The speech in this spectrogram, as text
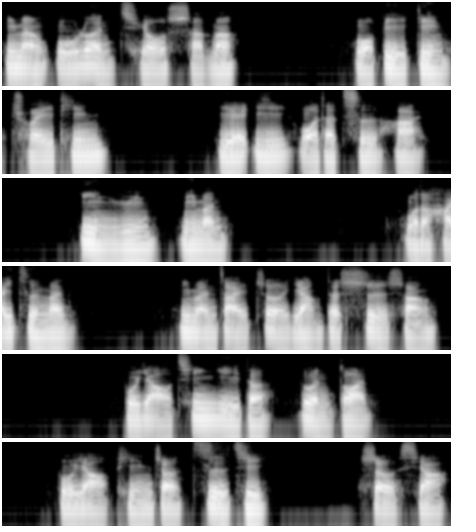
你们无论求什么，我必定垂听，也以我的慈爱应允你们。我的孩子们，你们在这样的世上，不要轻易的论断，不要凭着自己设下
